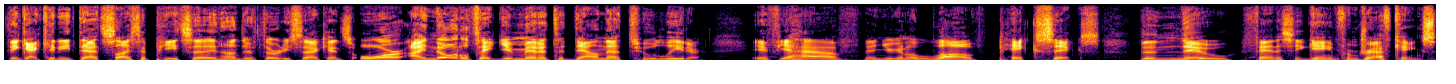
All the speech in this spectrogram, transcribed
think I could eat that slice of pizza in under 30 seconds? Or I know it'll take you a minute to down that two liter. If you have, then you're going to love Pick Six, the new fantasy game from DraftKings,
